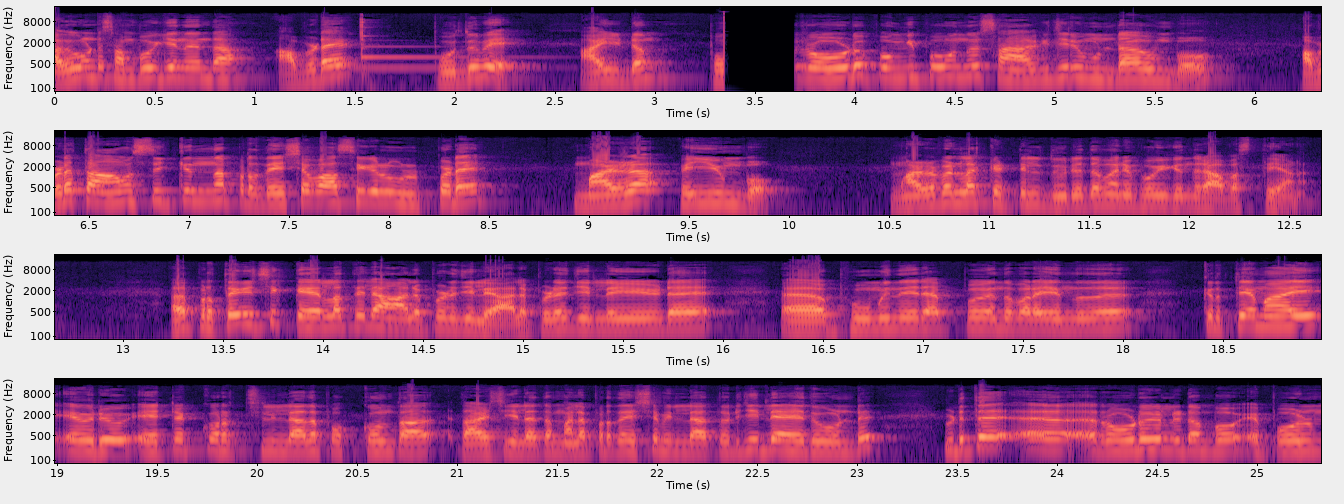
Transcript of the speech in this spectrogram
അതുകൊണ്ട് സംഭവിക്കുന്നത് എന്താ? അവിടെ പൊതുവെ ആ ഇടം റോഡ് പൊങ്ങിപ്പോകുന്ന സാഹചര്യം ഉണ്ടാകുമ്പോൾ അവിടെ താമസിക്കുന്ന പ്രദേശവാസികൾ ഉൾപ്പെടെ മഴ പെയ്യുമ്പോൾ മഴവെള്ളക്കെട്ടിൽ ദുരിതം അനുഭവിക്കുന്ന ഒരു അവസ്ഥയാണ്. അത് പ്രത്യേകിച്ച് കേരളത്തിലെ ആലപ്പുഴ ജില്ല ആലപ്പുഴ ജില്ലയുടെ ഭൂമിനിരപ്പ് എന്ന് പറയുന്നത് കൃത്യമായി ഒരു ഏറ്റക്കുറച്ചിലില്ലാതെ പൊക്കവും താഴ്ചയില്ലാത്ത മലപ്രദേശമില്ലാത്ത ഒരു ജില്ല ആയതുകൊണ്ട് ഇവിടുത്തെ റോഡുകൾ ഇടുമ്പോൾ എപ്പോഴും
